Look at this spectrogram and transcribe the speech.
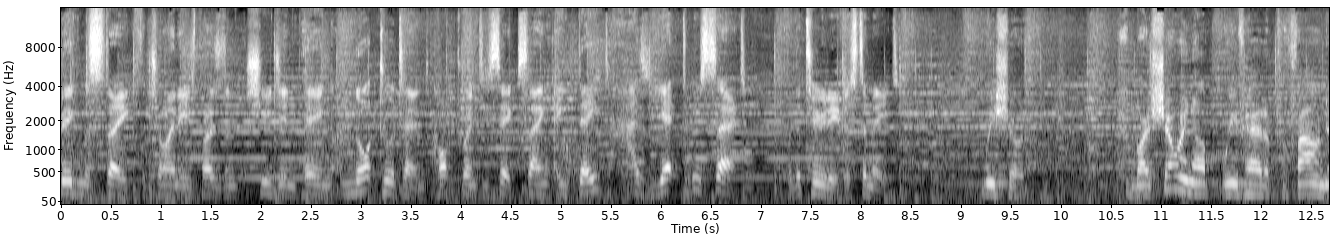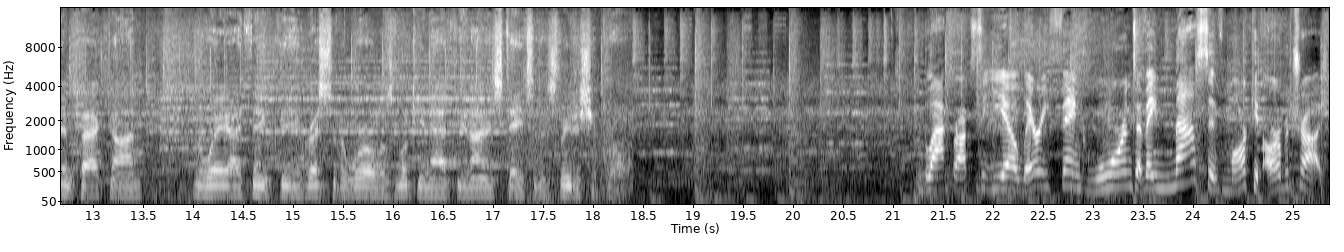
big mistake for Chinese President Xi Jinping not to attend COP26, saying a date has yet to be set for the two leaders to meet. We showed up. And by showing up, we've had a profound impact on the way I think the rest of the world is looking at the United States and its leadership role. BlackRock CEO Larry Fink warns of a massive market arbitrage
